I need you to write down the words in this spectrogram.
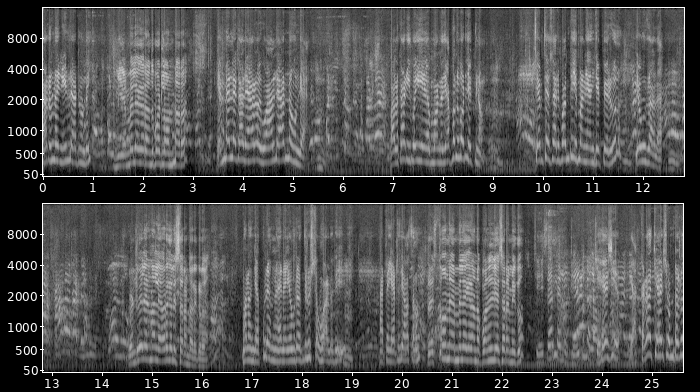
ఏడున్నాయి నీళ్ళు ఏడున్నాయి? మీ ఎమ్మెల్యే గారు అందుబాటులో ఉంటున్నారా? ఎమ్మెల్యే గారు ఏడో వాళ్ళు ఏడనో ఉండే. వాళ్ళ కాడికి పోయి మొన్న చెప్పని కూడా చెప్పినాం. చెప్తే సరే పంపించమని అని చెప్పారు. ఎవరు రాలే? రెండు వేల ఇరవై ఎవరు గెలుస్తారంటారు ఇక్కడ? మనం చెప్పలేము నాయన ఎవరి అదృష్టం వాళ్ళది. అట్లా ఎట్లా చేస్తాం? ప్రస్తుతం ఉన్న ఎమ్మెల్యే గారు ఏమన్నా పనులు చేశారా మీకు? చేసి ఎక్కడా చేసి ఉంటారు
